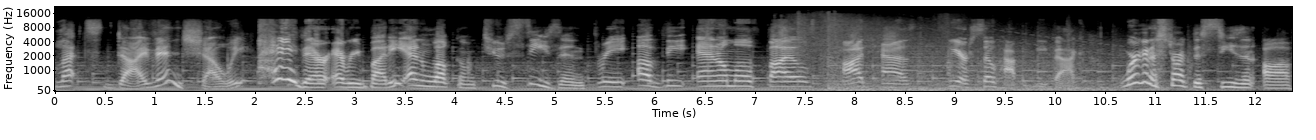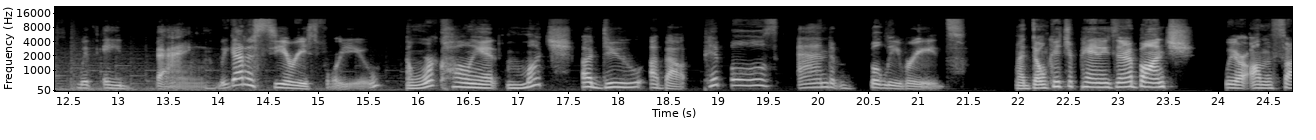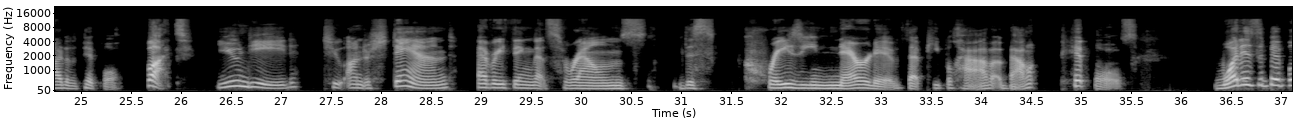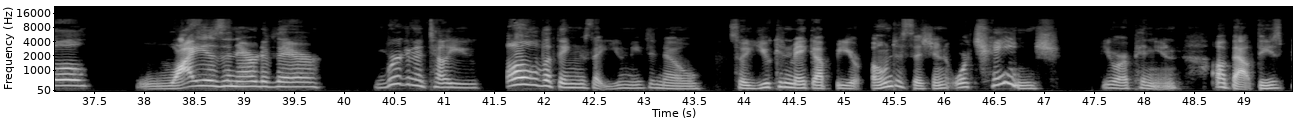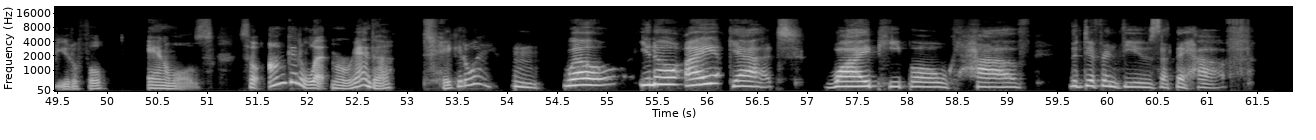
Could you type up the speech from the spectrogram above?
Let's dive in, shall we? Hey there, everybody, and welcome to season three of the Animal Files podcast. We are so happy to be back. We're going to start this season off with a bang. We got a series for you, and we're calling it Much Ado About pit bulls and bully breeds. Now, don't get your panties in a bunch. We are on the side of the pit bull, but you need to understand everything that surrounds this crazy narrative that people have about pit bulls. What is a pit bull? Why is the narrative there? We're going to tell you all the things that you need to know so you can make up your own decision or change your opinion about these beautiful animals. So I'm going to let Miranda take it away. Hmm. Well, you know, I get why people have the different views that they have.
